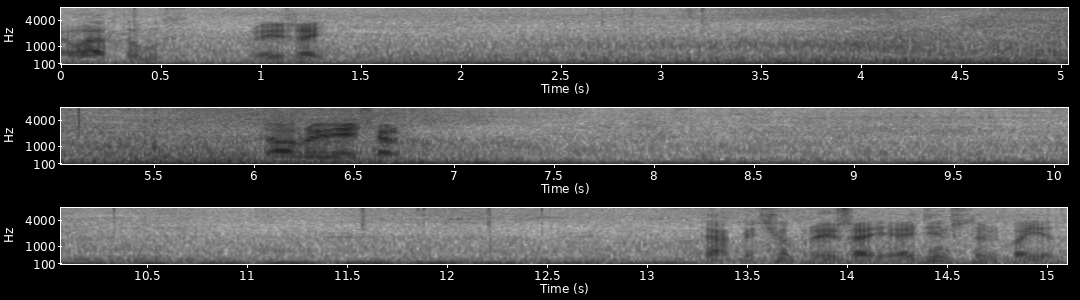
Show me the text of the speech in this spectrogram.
Давай, автобус, проезжай. Добрый вечер. Так, а что проезжай? Я один, что ли, поеду?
